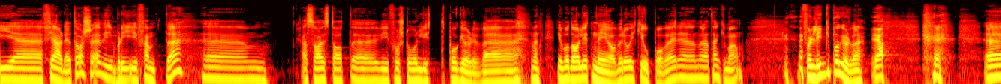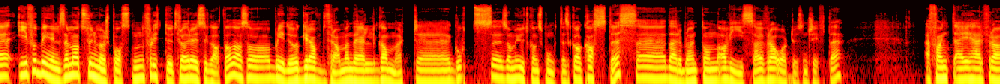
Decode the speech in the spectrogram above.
i eh, fjerde etasje, vi blir i femte. Eh, jeg sa i stad at eh, vi får stå lytt på gulvet, men vi må da lytte nedover og ikke oppover, eh, når jeg tenker meg om. For ligg på gulvet. ja. Eh, I forbindelse med at Sunnmørsposten flytter ut fra Røysegata, da, så blir det jo gravd fram en del gammelt eh, gods som i utgangspunktet skal kastes, eh, deriblant noen aviser fra årtusenskiftet. Jeg fant ei her fra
